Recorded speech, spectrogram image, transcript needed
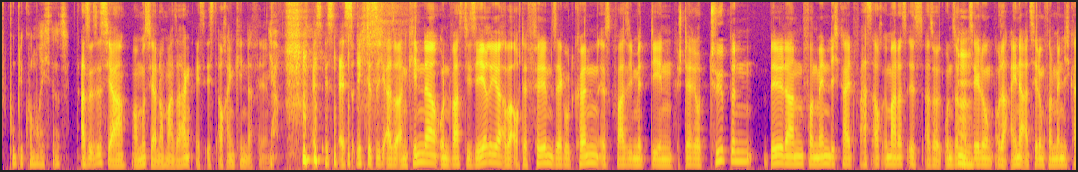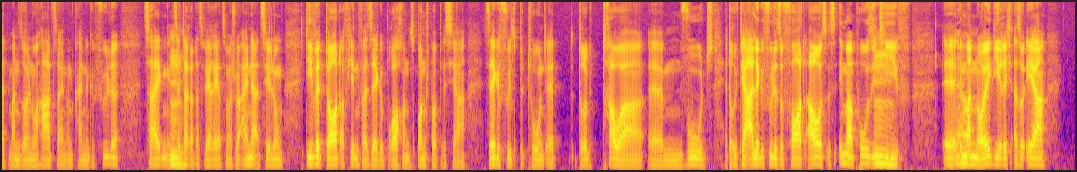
Publikum richtet. Also es ist ja, man muss ja nochmal sagen, es ist auch ein Kinderfilm. Ja. es, ist, es richtet sich also an Kinder und was die Serie, aber auch der Film sehr gut können, ist quasi mit den Stereotypen, Bildern von Männlichkeit, was auch immer das ist. Also unsere mhm. Erzählung oder eine Erzählung von Männlichkeit, man soll nur hart sein und keine Gefühle zeigen, etc. Mhm. Das wäre ja zum Beispiel eine Erzählung, die wird dort auf jeden Fall sehr gebrochen. SpongeBob ist ja sehr gefühlsbetont, er drückt Trauer, ähm, Wut, er drückt ja alle Gefühle sofort aus, ist immer positiv. Mhm äh, ja. immer neugierig, also eher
